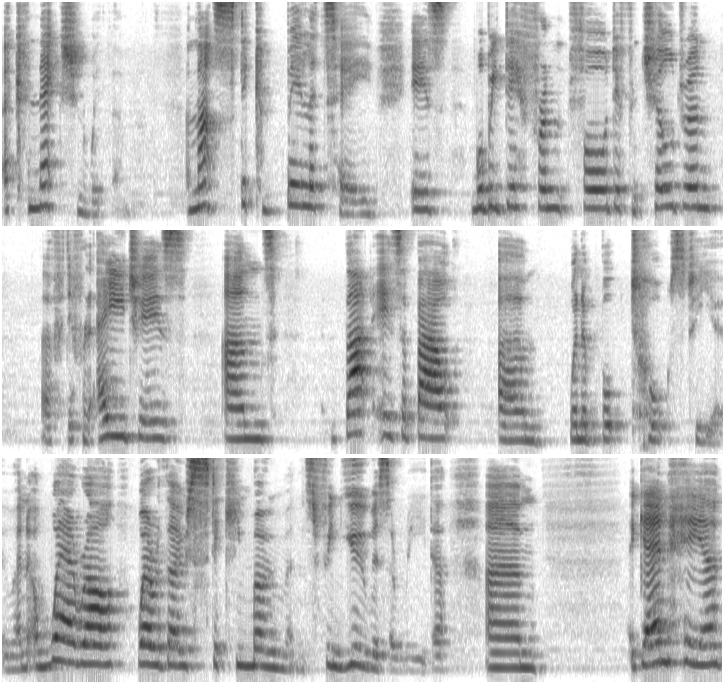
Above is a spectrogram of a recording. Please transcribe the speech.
a connection with them. And that stickability is will be different for different children, uh, for different ages, and that is about um, when a book talks to you? And, and where are where are those sticky moments for you as a reader? Um, again here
